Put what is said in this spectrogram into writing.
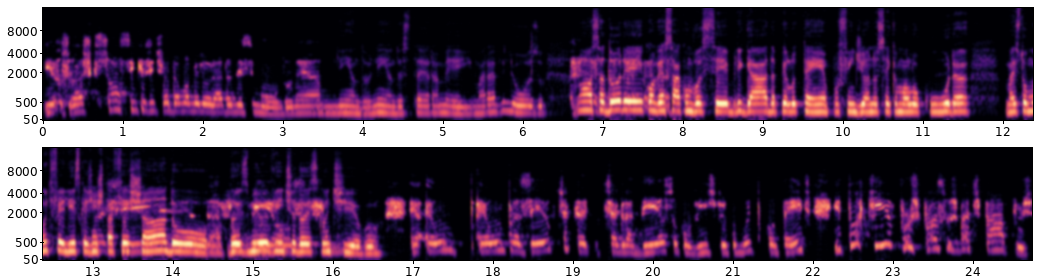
E eu acho que só assim que a gente vai dar uma melhorada nesse mundo, né? Lindo, lindo, Esther, amei. Maravilhoso. Nossa, adorei conversar com você. Obrigada pelo tempo. Fim de ano eu sei que é uma loucura, mas estou muito feliz que a gente está fechando 2022 contigo. É, é um é um prazer, eu te, te agradeço o convite, fico muito contente e estou aqui para os próximos bate-papos.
